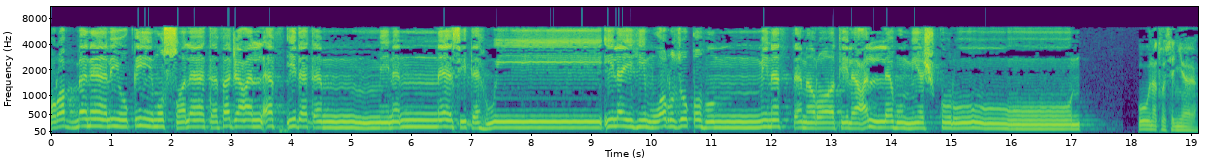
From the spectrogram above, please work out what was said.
ربنا ليقيموا الصلاة فاجعل أفئدة من الناس تهوي إليهم وارزقهم من الثمرات لعلهم يشكرون Ô notre Seigneur,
